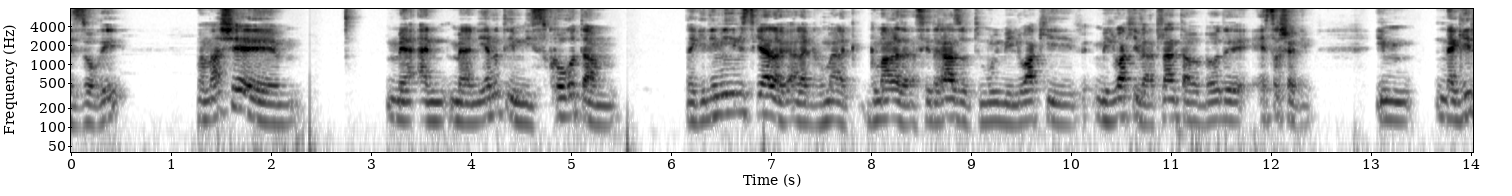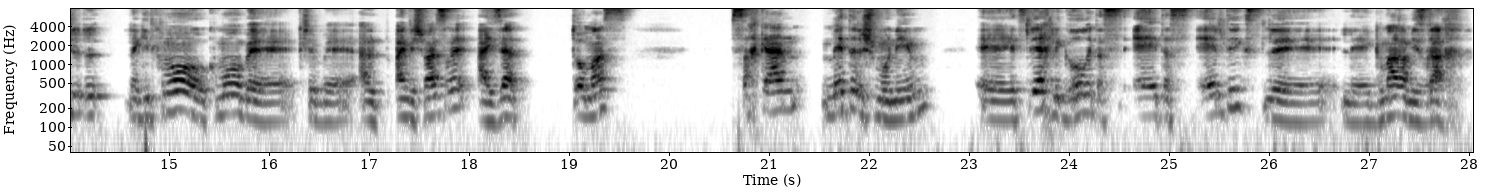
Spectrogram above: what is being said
אזורי. ממש uh, מעניין, אותי אם נזכור אותם, נגיד אם נסתכל על, על, הגמר, על הגמר הזה, הסדרה הזאת מול מילואקי, מילואקי ואטלנטה בעוד עשר שנים. אם נגיד, נגיד כמו, כמו ב, כשב-2017, אייזאה תומאס, שחקן מטר שמונים, אה, הצליח לגרור את, הס, את הסלטיקס לגמר המזרח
